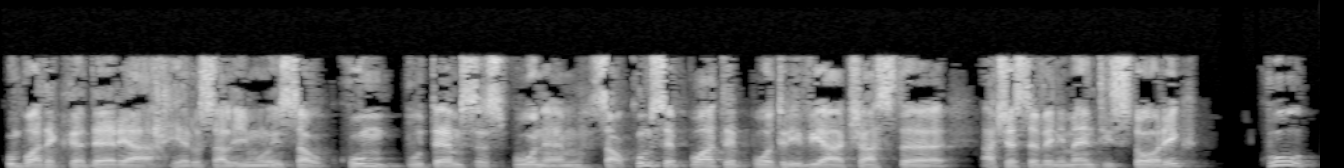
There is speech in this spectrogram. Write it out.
Cum poate căderea Ierusalimului sau cum putem să spunem sau cum se poate potrivi această, acest eveniment istoric cu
